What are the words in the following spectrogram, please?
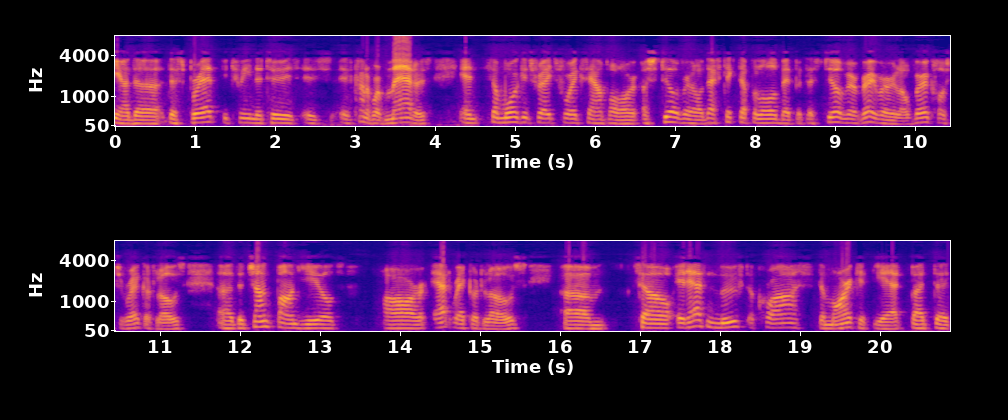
you know, the, the spread between the two is, is, is kind of what matters. And some mortgage rates, for example, are, are still very low. They've ticked up a little bit, but they're still very, very, very low, very close to record lows. Uh, the junk bond yields are at record lows. Um, so it hasn't moved across the market yet, but uh,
